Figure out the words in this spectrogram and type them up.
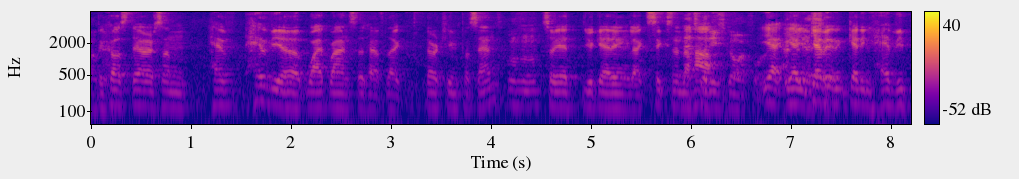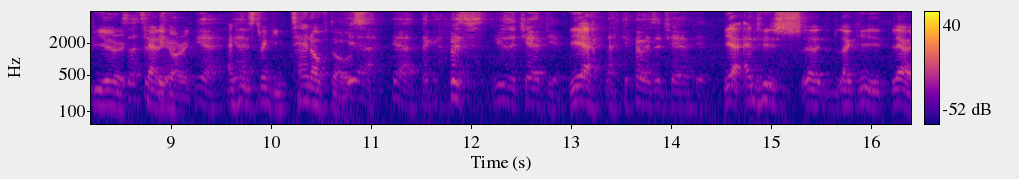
Okay. because there are some hev- heavier white wines that have like 13%. mm-hmm. So you're, you're getting like six and a That's what he's going for. Yeah, I yeah, mean, you're getting, getting heavy beer So that's a beer, category. yeah, And yeah. he's drinking 10 of those. Yeah, yeah. That guy was he was a champion. Yeah. That guy was a champion. Yeah, and he's uh, like he yeah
